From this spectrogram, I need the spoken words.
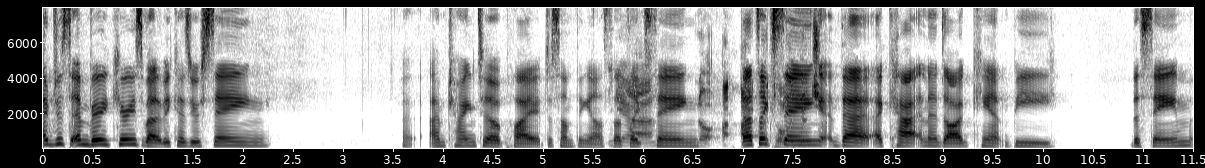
I just am very curious about it because you're saying. I- I'm trying to apply it to something else. That's like saying. no, I, That's I, I like totally saying that a cat and a dog can't be the same,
